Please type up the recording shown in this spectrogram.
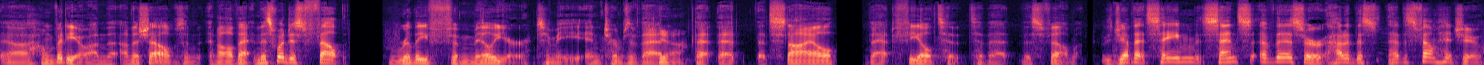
uh, home video on the on the shelves and, and all that. And this one just felt really familiar to me in terms of that Yeah. that that that style, that feel to to that this film. Did you have that same sense of this, or how did this how did this film hit you?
